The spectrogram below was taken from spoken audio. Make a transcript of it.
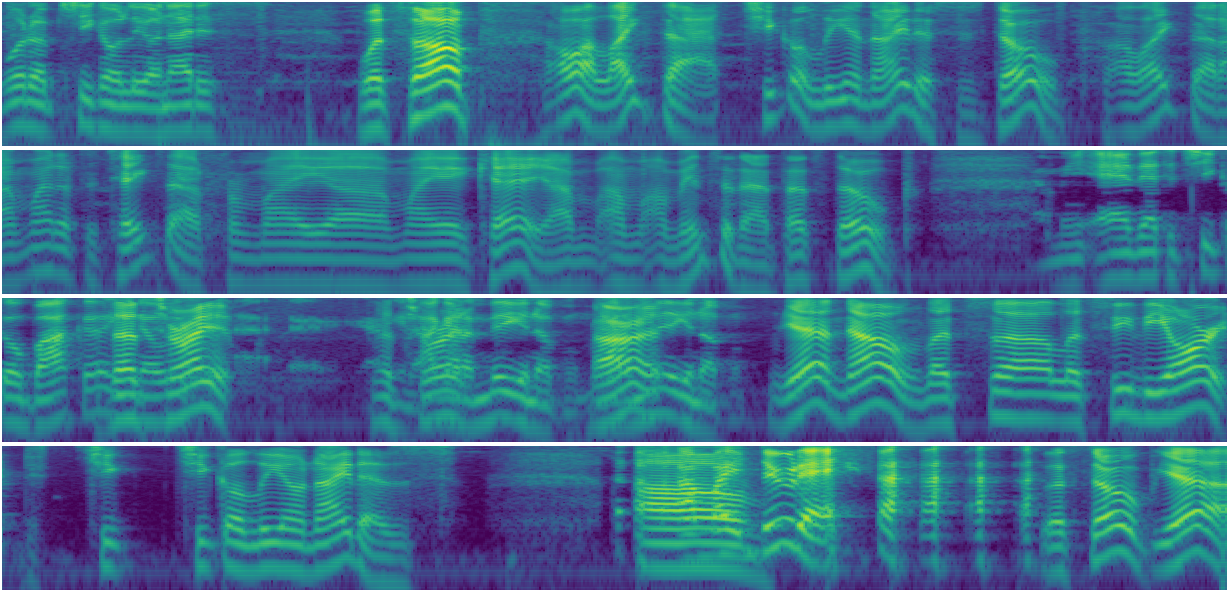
What up, Chico Leonidas? What's up? Oh, I like that. Chico Leonidas is dope. I like that. I might have to take that from my uh, my AK. I'm, I'm I'm into that. That's dope. I mean, add that to Chico Baca. you That's know, right. I- I- That's you know, I right. got a million of them. All a million of them. Yeah, no. Let's uh let's see the art. Chi- Chico Leonidas. I Um, might do that. That's dope. Yeah.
